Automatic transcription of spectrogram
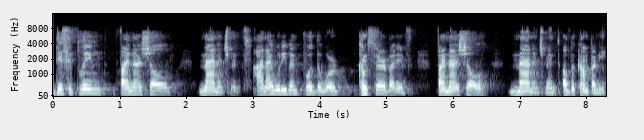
disciplined financial management. And I would even put the word conservative financial management of the company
